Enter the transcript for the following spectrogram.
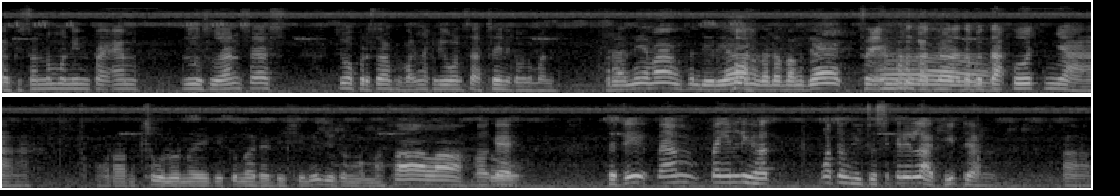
nggak bisa nemenin PM penelusuran saya cuma bersama bapaknya Kliwon saja ini teman-teman. Berani emang sendirian Oh. ada bang Jack. Saya emang nggak ada Ah, takut takutnya. Orang culun kayak gitu nggak ada di sini juga nggak masalah Oke. Tuh. jadi PM pengen lihat pocong hijau sekali lagi dan uh,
